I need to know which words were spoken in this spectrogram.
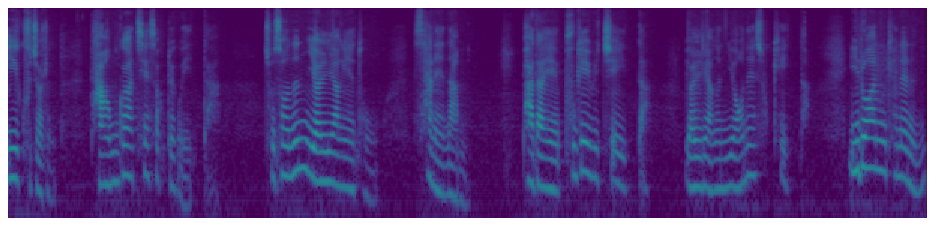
이 구절은 다음과 같이 해석되고 있다. 조선은 열량의 동, 산의 남, 바다의 북에 위치해 있다. 열량은 연에 속해 있다. 이러한 견해는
